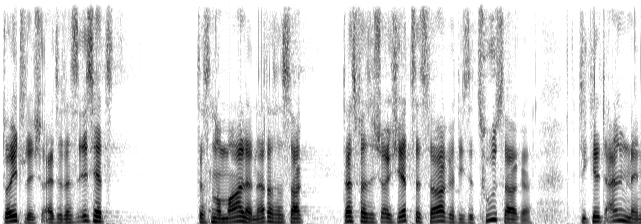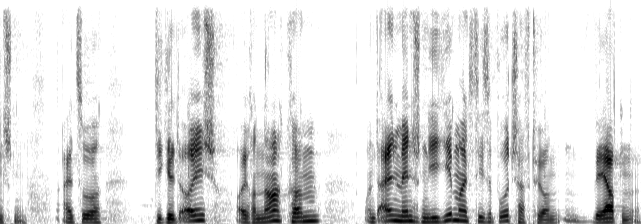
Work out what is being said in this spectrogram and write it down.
deutlich, also das ist jetzt das Normale, ne, dass er sagt, das, was ich euch jetzt sage, diese Zusage, die gilt allen Menschen. Also die gilt euch, euren Nachkommen und allen Menschen, die jemals diese Botschaft hören werden.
